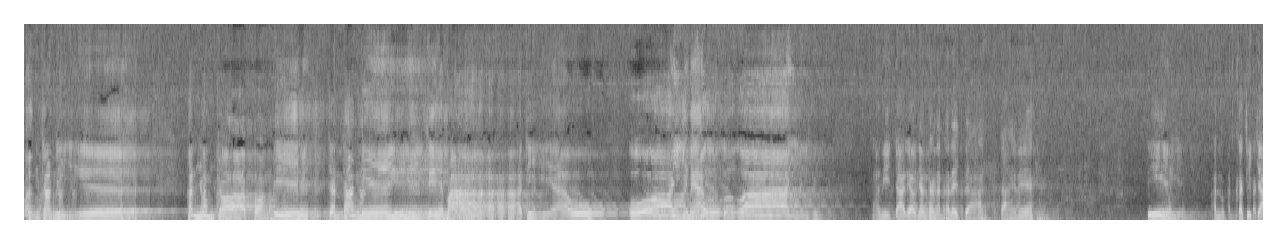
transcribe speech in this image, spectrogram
ฟังทางนี้ ขันยมชอบของดีเชิญทางนี้ที่พาเที่ยว โอ้ยแม่เอ้ยทางนี้จ่าแล้วยังทางนั้นท่านไหนจ่าจ่าให้แน่ที่อันกะจิจ๋า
